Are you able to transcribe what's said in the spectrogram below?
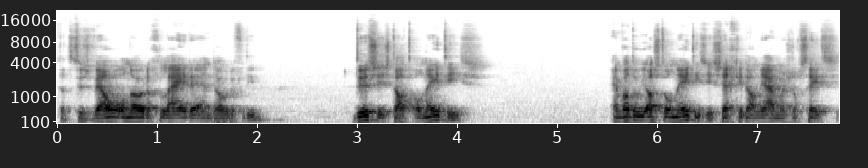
Dat is dus wel onnodig lijden en doden die. Dus is dat onethisch. En wat doe je als het onethisch is? Zeg je dan, ja, maar het is nog steeds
